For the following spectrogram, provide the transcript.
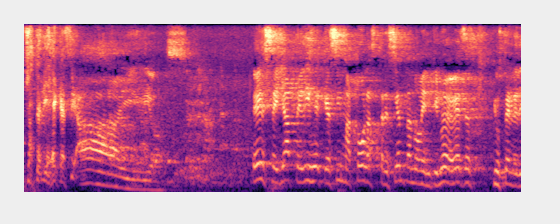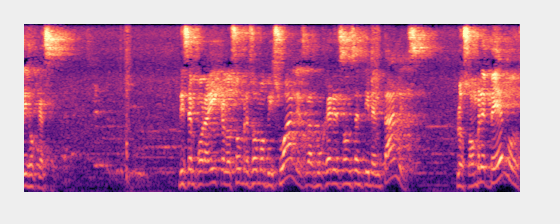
Ya te dije que sí. Ay, Dios. Ese ya te dije que sí mató las 399 veces que usted le dijo que sí. Dicen por ahí que los hombres somos visuales, las mujeres son sentimentales. Los hombres vemos,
